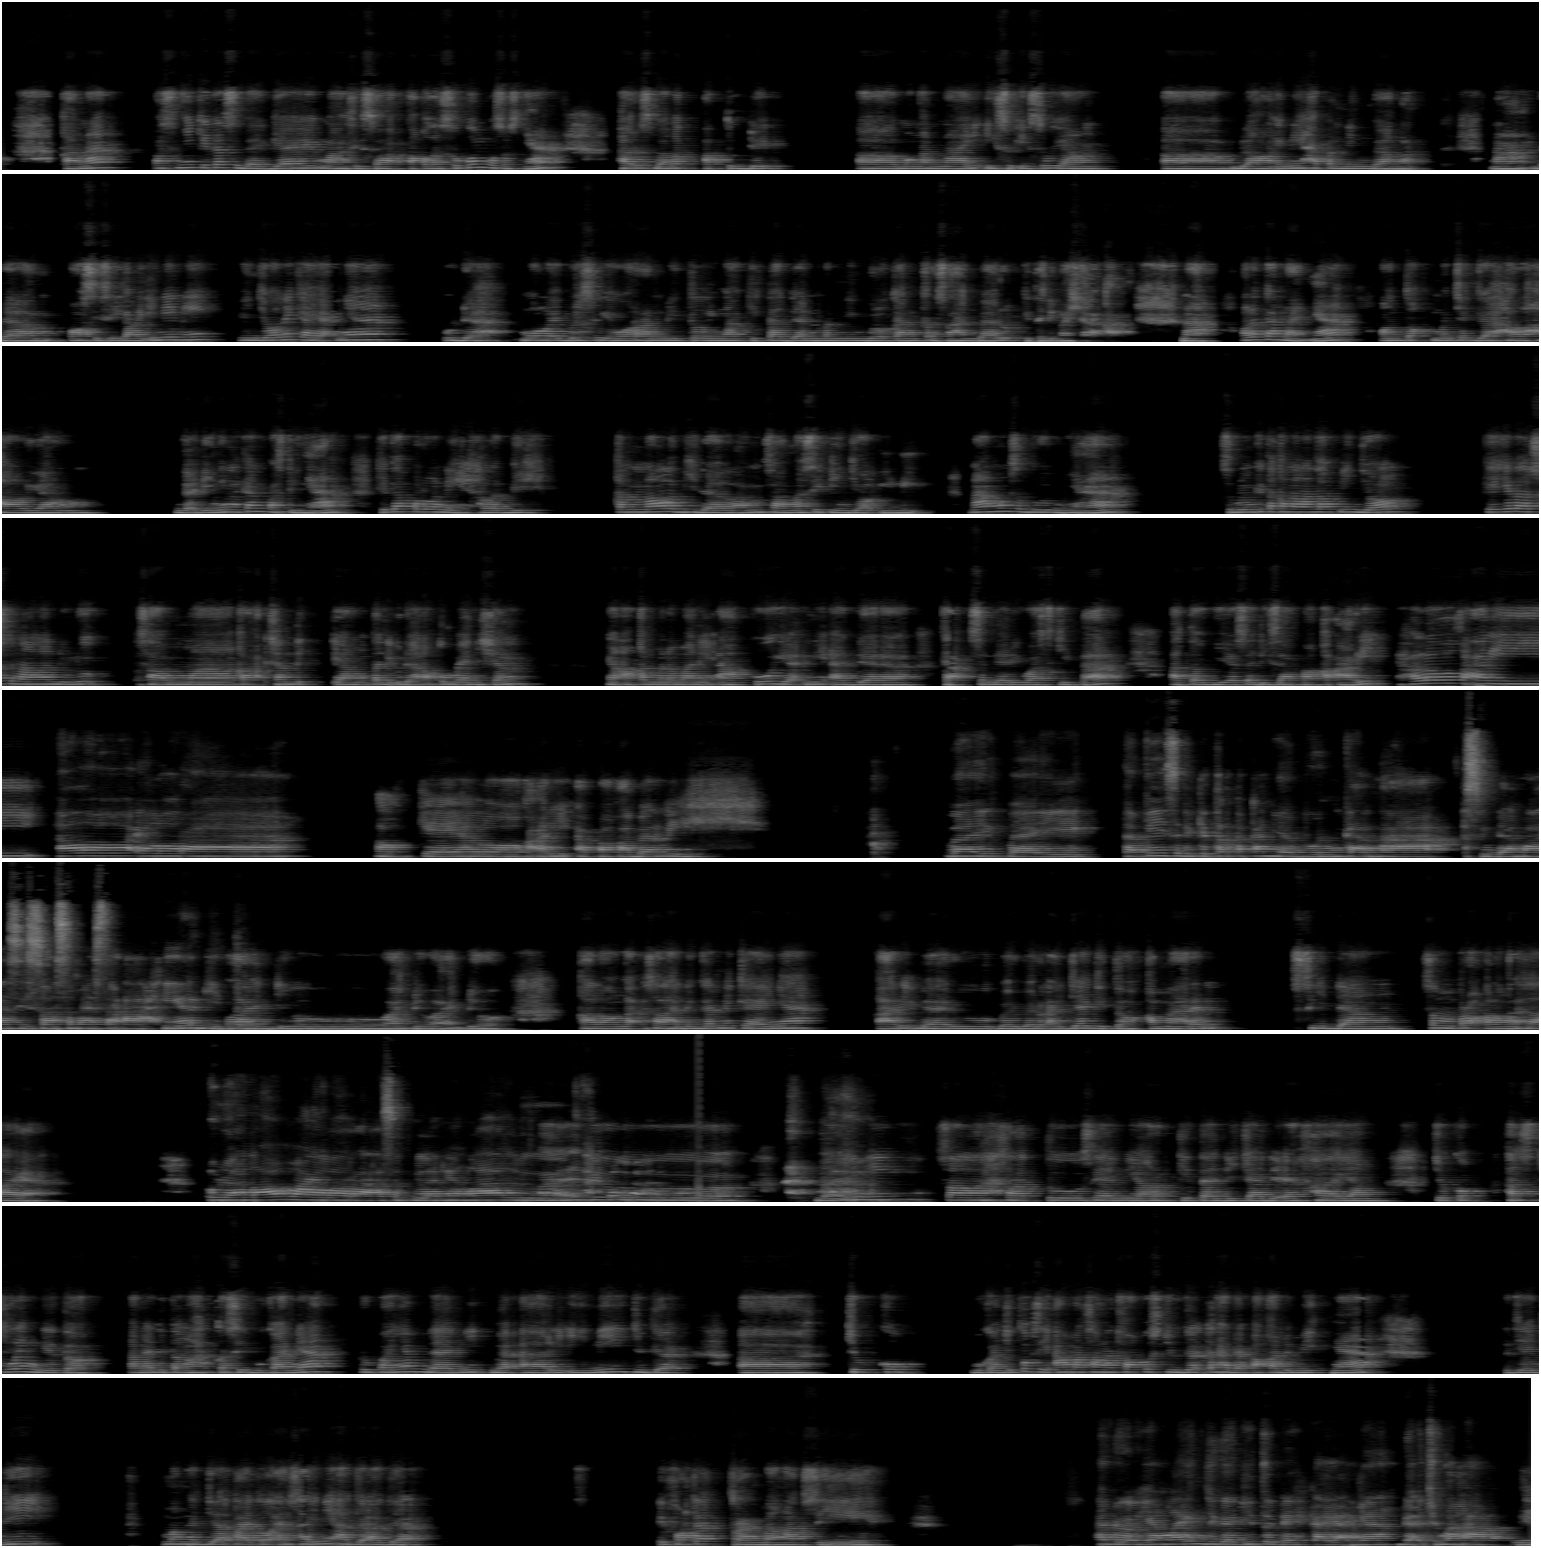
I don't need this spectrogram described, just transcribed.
Karena pastinya kita sebagai mahasiswa Fakultas Hukum khususnya harus banget up to date uh, mengenai isu-isu yang uh, belakang ini happening banget. Nah, dalam posisi kali ini nih, pinjol nih kayaknya udah mulai berseliweran di telinga kita dan menimbulkan keresahan baru gitu di masyarakat. Nah, oleh karenanya untuk mencegah hal-hal yang nggak diinginkan pastinya, kita perlu nih lebih kenal lebih dalam sama si pinjol ini. Namun sebelumnya, sebelum kita kenalan sama pinjol, kayak kita harus kenalan dulu sama kakak cantik yang tadi udah aku mention, yang akan menemani aku yakni ada Kak Sendiri Waskita atau biasa disapa Kak Ari. Halo Kak Ari. Halo Elora. Oke, halo Kak Ari, apa kabar nih? Baik, baik. Tapi sedikit tertekan ya Bun, karena sudah mahasiswa semester akhir gitu. Waduh, waduh, waduh. Kalau nggak salah dengar nih kayaknya Kari baru baru-baru aja gitu. Kemarin sidang semprok kalau nggak salah ya. Udah lama ya Laura, sebulan yang lalu. Aduh, Mbak ini salah satu senior kita di KDFH yang cukup hustling gitu karena di tengah kesibukannya rupanya Mbak Ani, Mbak Ari ini juga uh, cukup bukan cukup sih amat sangat fokus juga terhadap akademiknya. Jadi mengejar title essay ini agak-agak effortnya keren banget sih. Aduh, yang lain juga gitu deh kayaknya, nggak cuma aku.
